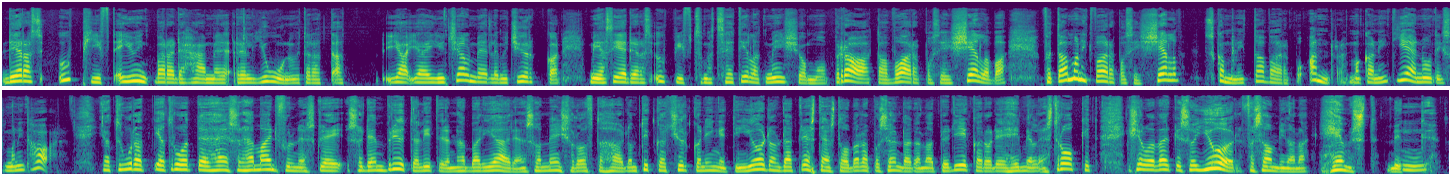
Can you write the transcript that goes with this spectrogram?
Deras uppgift är ju inte bara det här med religion utan att, att jag, jag, är ju inte själv medlem i kyrkan, men jag ser deras uppgift som att se till att människor mår bra, ta vara på sig själva. För tar man inte vara på sig själv så kan man inte ta vara på andra. Man kan inte ge någonting som man inte har. Jag tror att, jag tror att det här, sån här mindfulness-grej så den bryter lite den här barriären som människor ofta har. De tycker att kyrkan ingenting gör. De där prästen står bara på söndagarna och predikar och det är himmelens tråkigt. I själva verket så gör församlingarna hemskt mycket. Mm.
